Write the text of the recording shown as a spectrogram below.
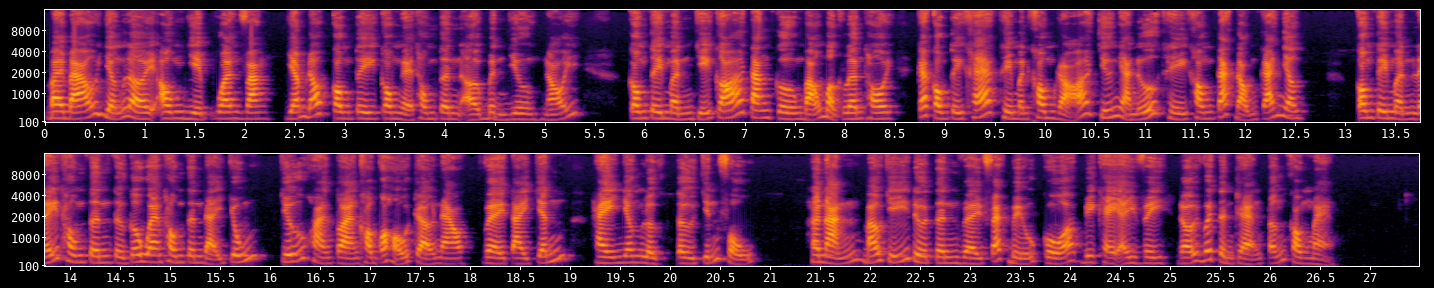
Bài báo dẫn lời ông Diệp Quang Văn, giám đốc công ty công nghệ thông tin ở Bình Dương nói, công ty mình chỉ có tăng cường bảo mật lên thôi, các công ty khác thì mình không rõ chứ nhà nước thì không tác động cá nhân. Công ty mình lấy thông tin từ cơ quan thông tin đại chúng chứ hoàn toàn không có hỗ trợ nào về tài chính hay nhân lực từ chính phủ. Hình ảnh báo chí đưa tin về phát biểu của BKAV đối với tình trạng tấn công mạng.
